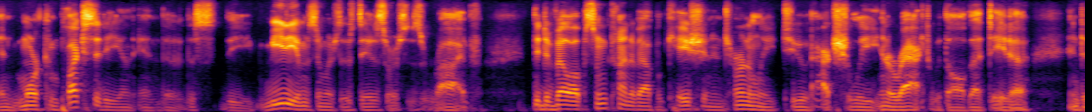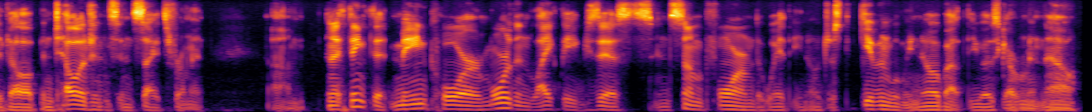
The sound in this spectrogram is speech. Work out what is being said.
and more complexity in, in the this, the mediums in which those data sources arrive. They develop some kind of application internally to actually interact with all that data and develop intelligence insights from it. Um, and I think that main core more than likely exists in some form, the way that, you know, just given what we know about the US government now,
